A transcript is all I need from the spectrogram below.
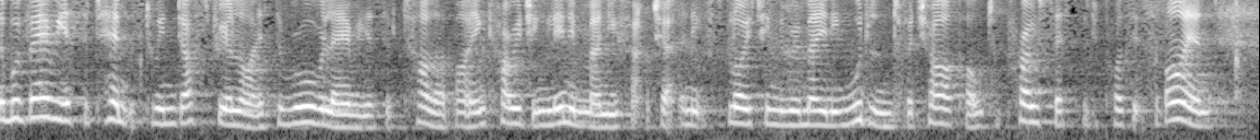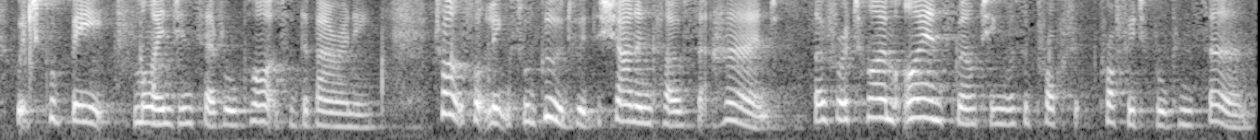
there were various attempts to industrialise the rural areas of Tulla by encouraging linen manufacture and exploiting the remaining woodland for charcoal to process the deposits of iron, which could be mined in several parts of the barony. Transport links were good with the Shannon close at hand, so for a time iron smelting was a profitable concern,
